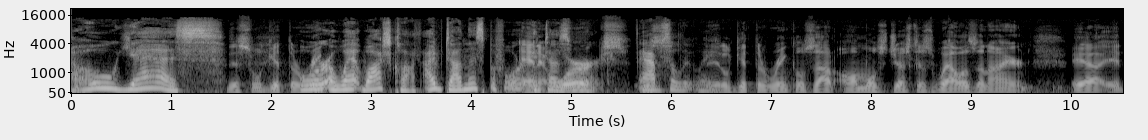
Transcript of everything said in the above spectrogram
oh, yes. This will get the Or wrinkles. a wet washcloth. I've done this before. and it it, does works. work. This- Absolutely. it'll get the wrinkles out almost just as well as an iron. Yeah, it,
